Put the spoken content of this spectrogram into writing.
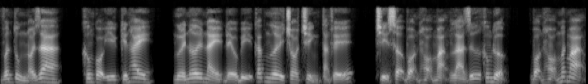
Vân tùng nói ra, không có ý kiến hay, người nơi này đều bị các ngươi cho chỉnh tàn phế, chỉ sợ bọn họ mạng là giữ không được, bọn họ mất mạng,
